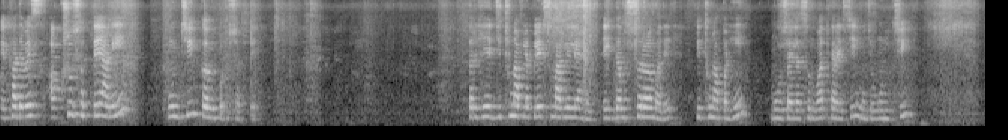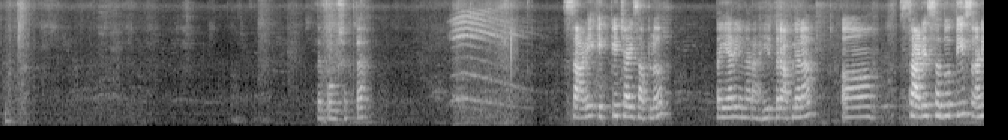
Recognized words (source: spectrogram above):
एखाद्या वेळेस आक्षू शकते आणि उंची कमी पडू शकते. तर हे जिथून आपल्या प्लेट्स मारलेले आहेत एकदम सरळमध्ये तिथून आपण ही मोजायला सुरुवात करायची म्हणजे उंची. तर पाहू शकता. साडे एक्केचाळीस आपलं तयार येणार आहे. तर आपल्याला साडे सदोतीस आणि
